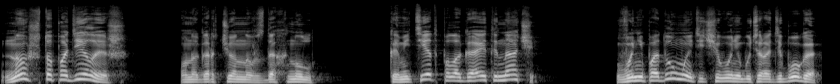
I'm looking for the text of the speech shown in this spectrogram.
Но что поделаешь? Он огорченно вздохнул. Комитет полагает иначе. Вы не подумайте чего-нибудь ради бога,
